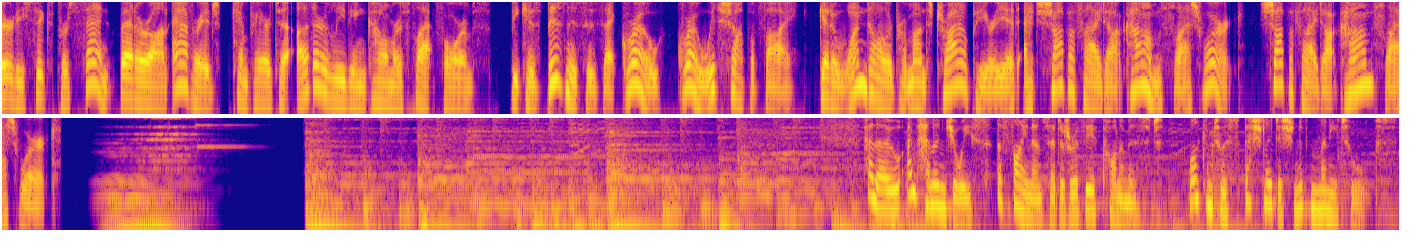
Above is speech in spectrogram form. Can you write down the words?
36% better on average compared to other leading commerce platforms because businesses that grow grow with Shopify. Get a $1 per month trial period at shopify.com/work. shopify.com/work. Hello, I'm Helen Joyce, the finance editor of The Economist. Welcome to a special edition of Money Talks.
